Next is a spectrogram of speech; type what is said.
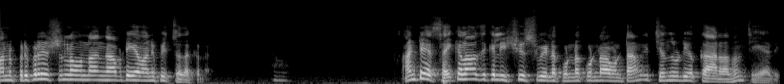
మనం ప్రిపరేషన్లో ఉన్నాం కాబట్టి ఏమనిపించదు అక్కడ. అంటే సైకలాజికల్ ఇష్యూస్ వీళ్ళకు ఉండకుండా ఉండటానికి చంద్రుడి యొక్క ఆరాధన చేయాలి.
